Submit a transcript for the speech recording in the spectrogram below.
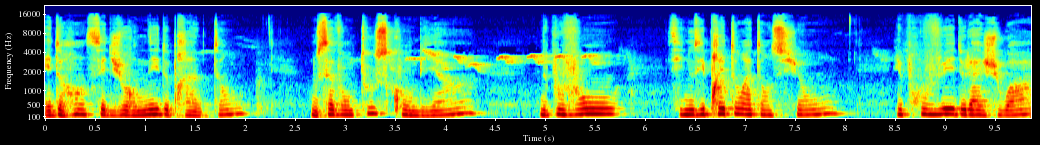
Et dans cette journée de printemps, nous savons tous combien nous pouvons si nous y prêtons attention, éprouver de la joie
